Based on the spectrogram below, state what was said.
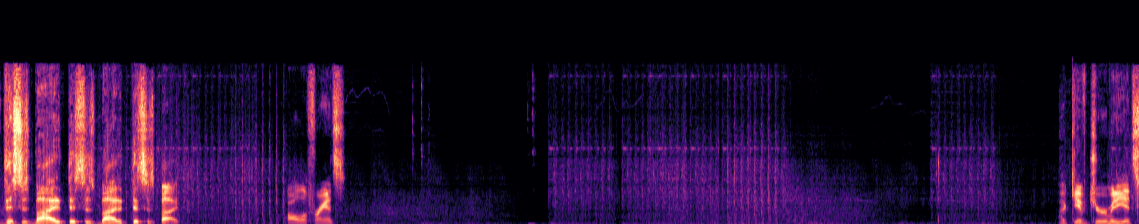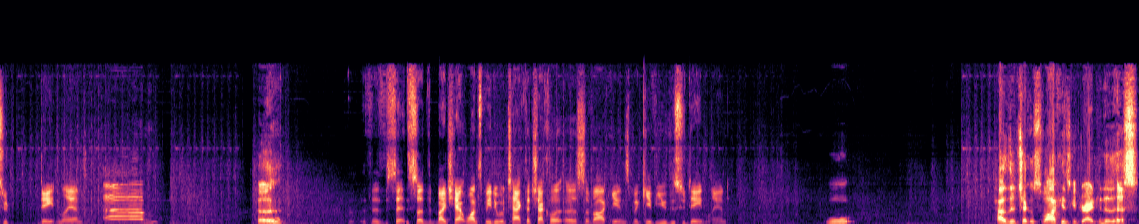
This is mine. This is mine. This is mine. All of France. But give Germany its Sudetenland? Um, Huh? th- th- so th- my chat wants me to attack the Czechoslovakians, but give you the Sudetenland. Well, how did the Czechoslovakians get dragged into this?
